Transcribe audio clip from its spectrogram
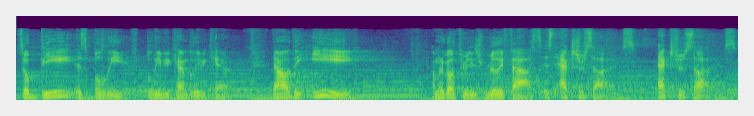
So B is believe. Believe you can, believe you can. Now the E, I'm gonna go through these really fast, is exercise. Exercise.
